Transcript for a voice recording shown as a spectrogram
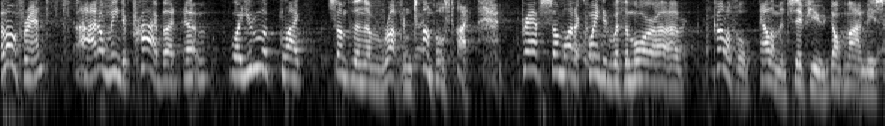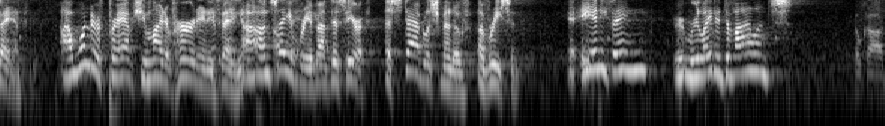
Hello, friend. I don't mean to pry, but, uh, well, you look like something of rough and tumble type. Perhaps somewhat acquainted with the more, uh, colorful elements, if you don't mind me saying. I wonder if perhaps you might have heard anything uh, unsavory about this here establishment of, of recent. Anything related to violence? No card.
